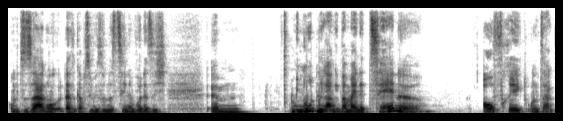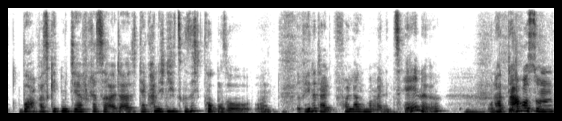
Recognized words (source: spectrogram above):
um zu sagen, da gab es irgendwie so eine Szene, wo der sich ähm, minutenlang über meine Zähne aufregt und sagt, boah, was geht mit der Fresse, Alter, der kann ich nicht ins Gesicht gucken so und redet halt voll lang über meine Zähne und hat daraus so ein,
